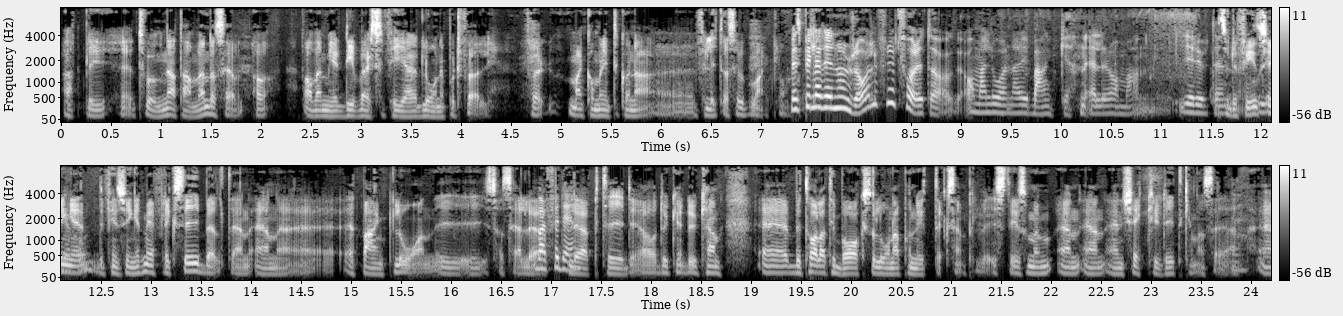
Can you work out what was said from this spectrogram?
att bli eh, tvungna att använda sig av av en mer diversifierad låneportfölj. För man kommer inte kunna eh, förlita sig på banklån. Men spelar det någon roll för ett företag om man lånar i banken eller om man ger ut en alltså det, finns inget, det finns inget mer flexibelt än, än eh, ett banklån i, i så att säga, löp, löptid. Ja, du kan, du kan eh, betala tillbaka och låna på nytt exempelvis. Det är som en, en, en, en checkkredit kan man säga. Mm.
